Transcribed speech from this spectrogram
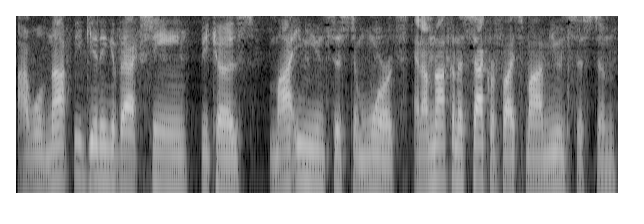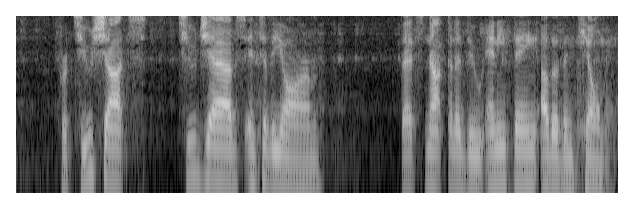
I will not be getting a vaccine because my immune system works, and I'm not going to sacrifice my immune system for two shots, two jabs into the arm. That's not going to do anything other than kill me.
